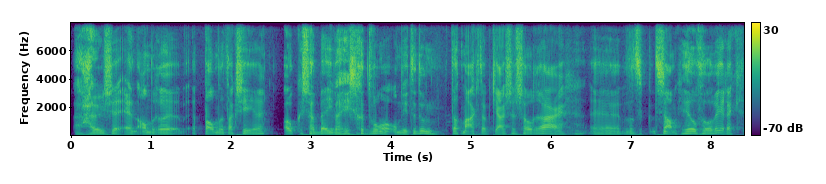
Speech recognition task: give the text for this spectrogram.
huizen en andere panden taxeren. Ook Sabeba is gedwongen om dit te doen. Dat maakt het ook juist zo raar. dat het is namelijk heel veel werk.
